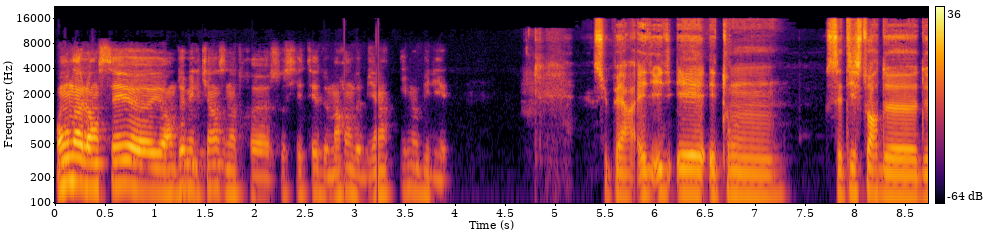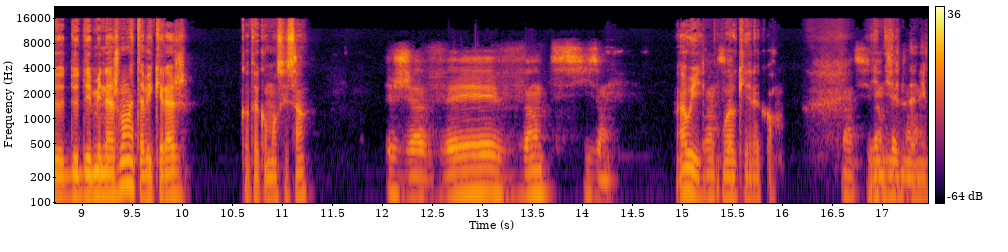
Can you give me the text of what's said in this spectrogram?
on a lancé euh, en 2015 notre société de marchand de biens immobiliers. Super. Et, ton cette histoire de, déménagement, tu avais quel âge quand tu as commencé ça? J'avais 26 ans. Ah oui, ok, d'accord. Une dizaine d'années.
